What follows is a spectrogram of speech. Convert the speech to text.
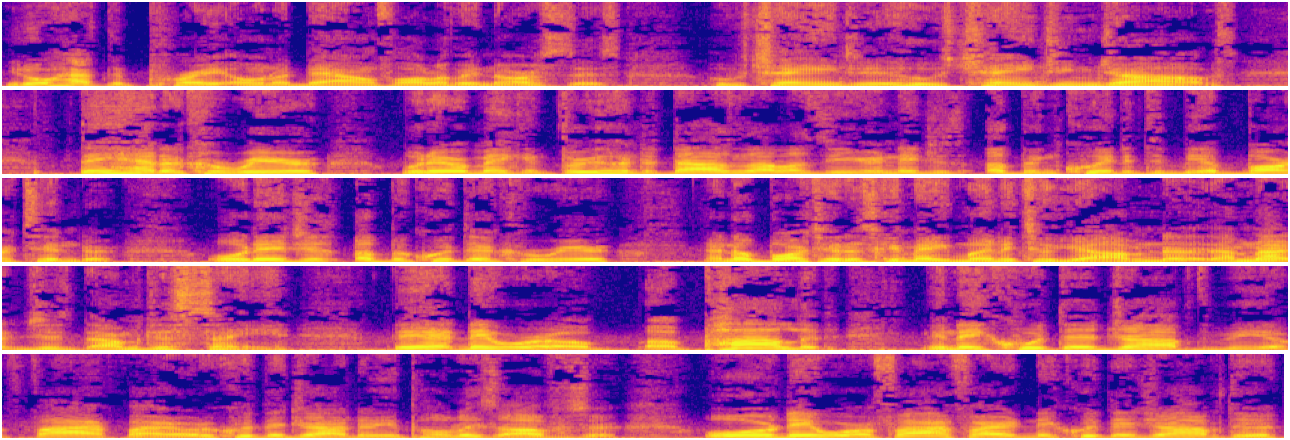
you don't have to prey on a downfall of a narcissist who changes, who's changing jobs. They had a career where they were making three hundred thousand dollars a year, and they just up and quit it to be a bartender, or they just up and quit their career. I know bartenders can make money too, y'all. I'm not, I'm not just, I'm just saying. They had, they were a, a pilot, and they quit their job to be a firefighter, or quit their job to be a police officer, or they were a firefighter and they quit their job to,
